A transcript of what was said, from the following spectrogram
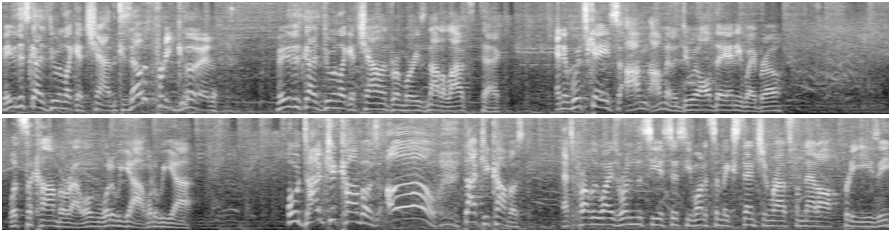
Maybe this guy's doing like a challenge because that was pretty good. Maybe this guy's doing like a challenge run where he's not allowed to tech. And in which case, I'm, I'm going to do it all day anyway, bro. What's the combo route? What, what do we got? What do we got? Oh, dive kick combos. Oh, dive kick combos. That's probably why he's running the C assist. He wanted some extension routes from that off pretty easy.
